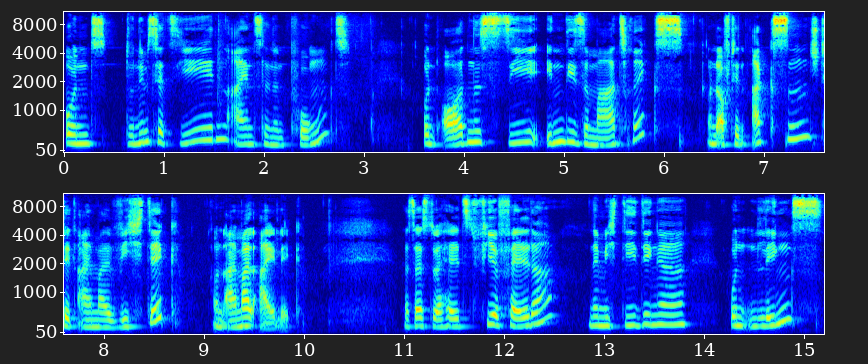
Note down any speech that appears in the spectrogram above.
und du nimmst jetzt jeden einzelnen Punkt und ordnest sie in diese Matrix. Und auf den Achsen steht einmal wichtig, und einmal eilig. Das heißt, du erhältst vier Felder, nämlich die Dinge unten links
